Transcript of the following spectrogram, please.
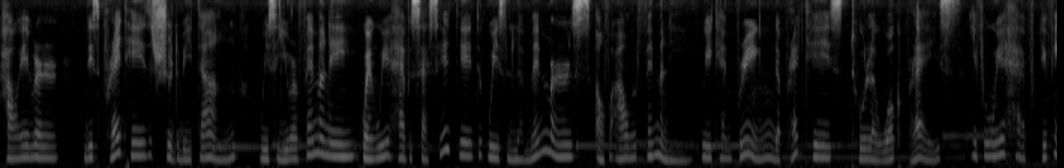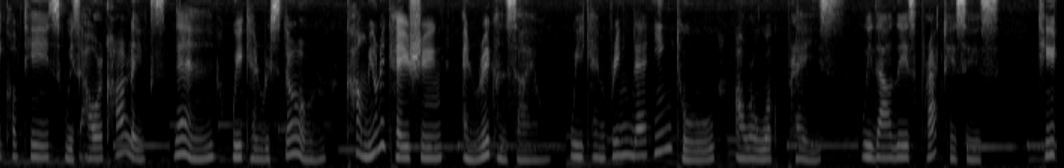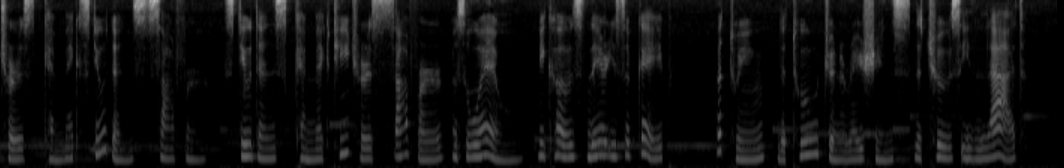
However, this practice should be done with your family. When we have succeeded with the members of our family, we can bring the practice to the workplace. If we have difficulties with our colleagues, then we can restore communication and reconcile. We can bring that into our workplace. Without these practices, teachers can make students suffer students can make teachers suffer as well because there is a gap between the two generations. The truth is that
